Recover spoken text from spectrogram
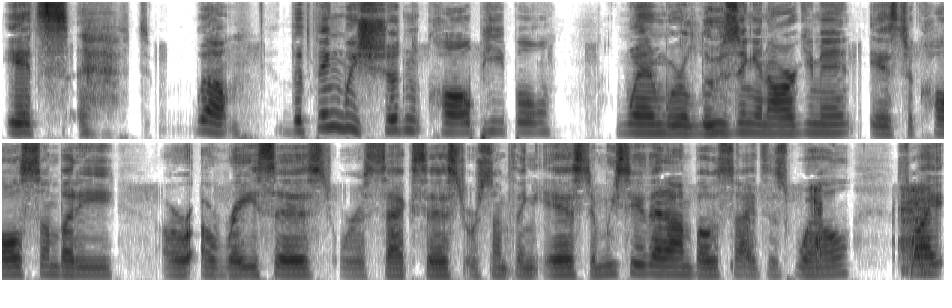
it's, well, the thing we shouldn't call people when we're losing an argument is to call somebody or a racist or a sexist or something ist, and we see that on both sides as well. So I,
